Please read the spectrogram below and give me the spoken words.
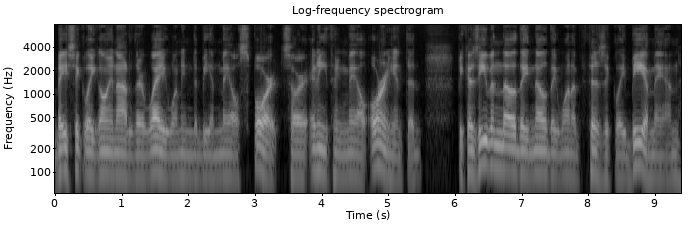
basically going out of their way wanting to be in male sports or anything male oriented because even though they know they want to physically be a man,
